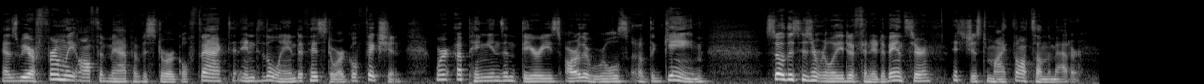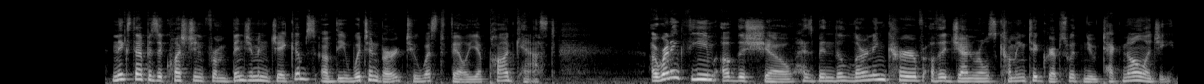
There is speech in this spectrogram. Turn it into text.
as we are firmly off the map of historical fact and into the land of historical fiction, where opinions and theories are the rules of the game. So, this isn't really a definitive answer, it's just my thoughts on the matter. Next up is a question from Benjamin Jacobs of the Wittenberg to Westphalia podcast. A running theme of the show has been the learning curve of the generals coming to grips with new technology.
